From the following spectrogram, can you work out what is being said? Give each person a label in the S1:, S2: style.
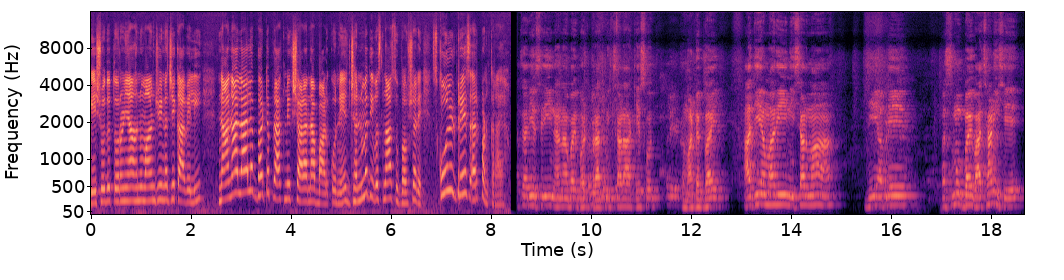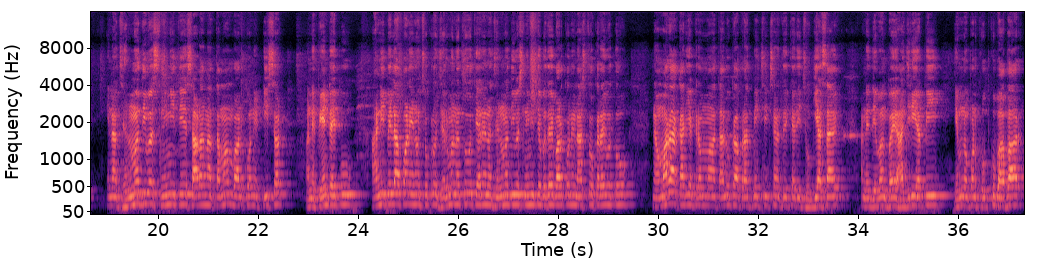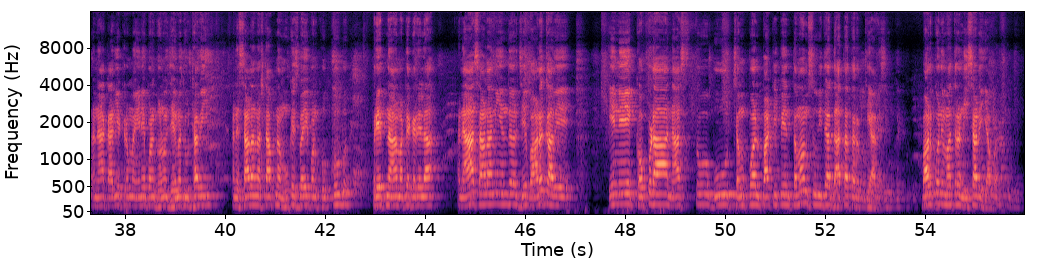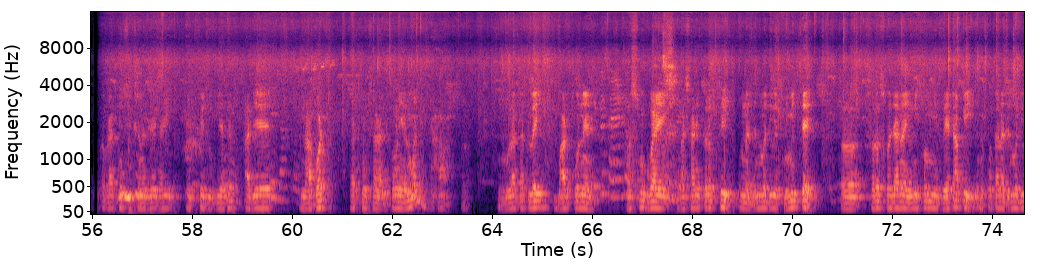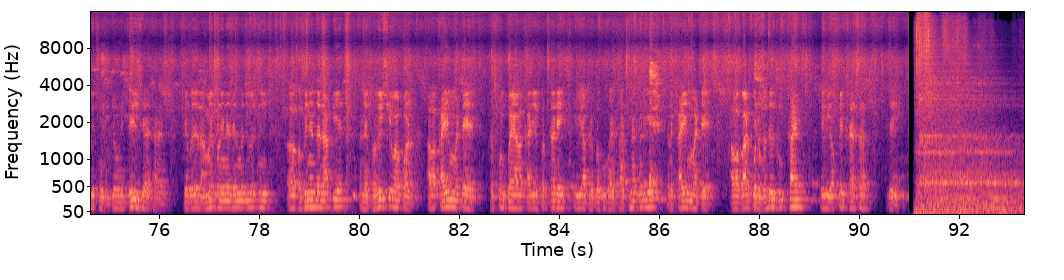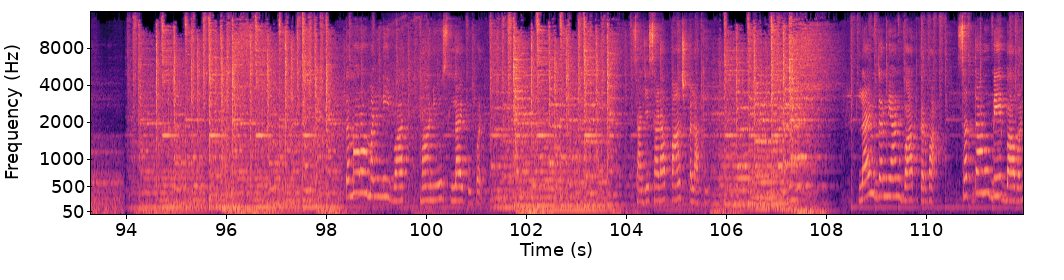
S1: કેશોદ તોરણિયા હનુમાનજી નજીક આવેલી નાનાલાલ ભટ્ટ પ્રાથમિક શાળાના બાળકોને જન્મદિવસના શુભ અવસરે સ્કૂલ ડ્રેસ અર્પણ કરાયા.
S2: આચાર્ય શ્રી નાનાભાઈ ભટ્ટ પ્રાથમિક શાળા કેશોદ. માઢકભાઈ આજે અમારી નિશાળમાં જે આપણે હસમુખભાઈ વાછાણી છે, એના જન્મદિવસ નિમિત્તે શાળાના તમામ બાળકોને ટી શર્ટ અને પેન્ટ આપ્યું. આની પહેલાં પણ એનો છોકરો જર્મન હતો ત્યારે એના જન્મદિવસ નિમિત્તે બધાય બાળકોને નાસ્તો કરાવ્યો હતો. ને અમારા કાર્યક્રમમાં તાલુકા પ્રાથમિક શિક્ષણ અધિકારી જોગ્યા સાહેબ અને દેવાંગભાઈ હાજરી આપી. એમનો પણ ખૂબ ખૂબ આભાર અને આ કાર્યક્રમમાં એને પણ ઘણો જહેમત ઉઠાવી અને શાળાના સ્ટાફના મુકેશભાઈએ પણ ખૂબ ખૂબ પ્રયત્ન આ માટે કરેલા. અને આ શાળાની અંદર જે બાળક આવે, એને કપડાં, નાસ્તો, બૂટ, ચંપલ પાટીપેન તમામ સુવિધા દાતા તરફથી આવે છે. બાળકોને માત્ર નિશાળે જ આવવાના.
S3: પ્રાથમિક શિક્ષણ અધિકારી એચ કે જોગીયા છે. આજે નાભટ પ્રાથમિક શાળાની તોણી હનુમાન? મુલાકાત લઈ બાળકોને હસમુખભાઈ વાસાણી તરફથી એમના જન્મદિવસ નિમિત્તે સરસ મજાના યુનિફોર્મની ભેટ આપી અને પોતાના જન્મદિવસની ઉજવણી કરી છે આ શાળાએ. એ બદલ અમે પણ એના જન્મદિવસની અભિનંદન આપીએ અને ભવિષ્યમાં પણ આવા કાયમ માટે હસમુખભાઈ આવા કાર્ય કરતા રહે, એવી આપણે પ્રભુભાઈ પ્રાર્થના કરીએ અને કાયમ માટે આવા બાળકોને મદદરૂપ થાય એવી અપેક્ષા સર જય
S4: તમારા મનની વાત મા ન્યૂઝ લાઈવ ઉપર. સાંજે સાડા પાંચ કલાકે. લાઈવ દરમિયાન વાત કરવા સત્તાણું બે બાવન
